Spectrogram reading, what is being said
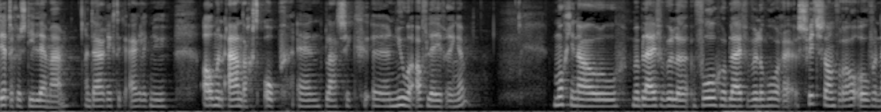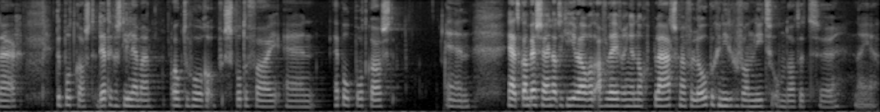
Dertigers Dilemma. En daar richt ik eigenlijk nu al mijn aandacht op en plaats ik uh, nieuwe afleveringen. Mocht je nou me blijven willen volgen, blijven willen horen, switch dan vooral over naar de podcast Dertigers Dilemma. Ook te horen op Spotify en Apple Podcast. En ja, het kan best zijn dat ik hier wel wat afleveringen nog plaats, maar voorlopig in ieder geval niet, omdat het uh, nou ja,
